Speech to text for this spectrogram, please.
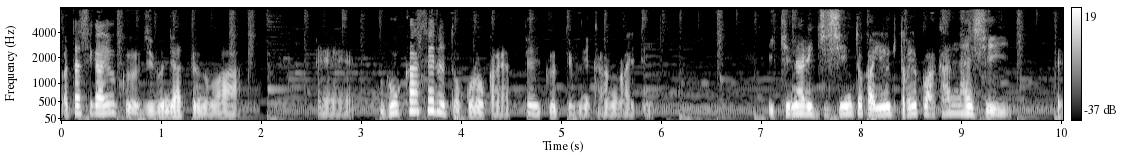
私がよく自分でやってるのは、えー、動かせるところからやっていくっていうふうに考えていく。いきなり自信とか勇気とかよくわかんないし、って。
